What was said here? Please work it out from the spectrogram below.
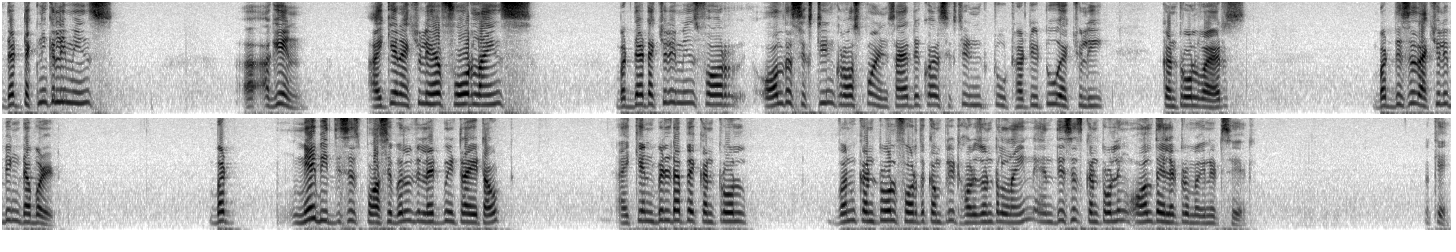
that technically means uh, again I can actually have 4 lines, but that actually means for all the 16 cross points I require 16 to 32 actually control wires, but this is actually being doubled. But maybe this is possible let me try it out. I can build up a control one control for the complete horizontal line and this is controlling all the electromagnets here. Okay.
